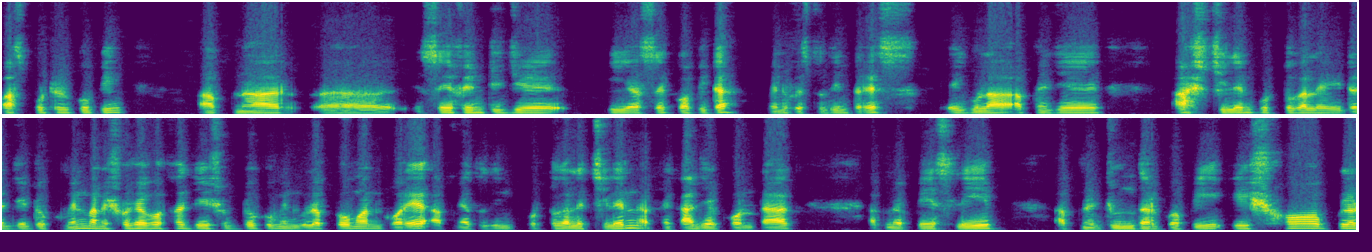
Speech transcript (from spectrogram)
পাসপোর্টের কপি আপনার সেফ এন্ট্রি যে ই আছে কপিটা ম্যানিফেস্টো ইন্টারেস্ট এইগুলা আপনি যে আসছিলেন পর্তুগালে এটার যে ডকুমেন্ট মানে সোজা কথা যে সব ডকুমেন্টগুলো প্রমাণ করে আপনি এতদিন পর্তুগালে ছিলেন, আপনার কাজের কন্ট্রাক্ট আপনার পে স্লিপ আপনার জুনতার কপি এই সবগুলা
